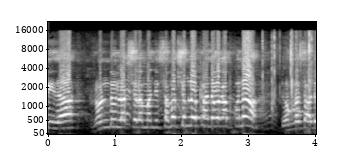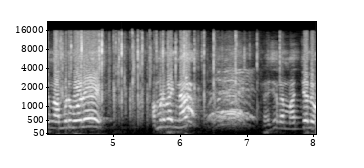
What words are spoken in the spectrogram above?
మీద రెండు లక్షల మంది సమక్షంలో కండవ కప్పుకున్నా దొంగసాటుగా అమ్ముడు పోలే. అమ్ముడు ప్రజల మధ్యలో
